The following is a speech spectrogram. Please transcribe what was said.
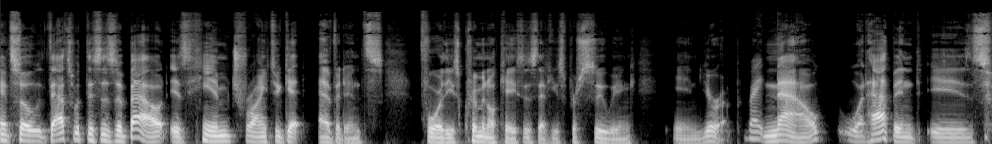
And so that's what this is about is him trying to get evidence for these criminal cases that he's pursuing in Europe. Right. Now, what happened is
